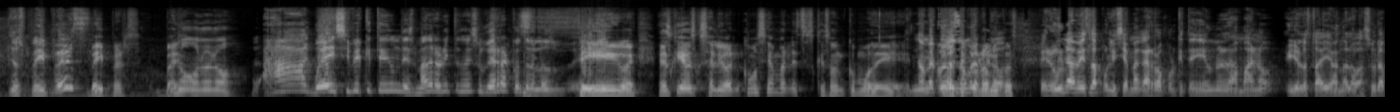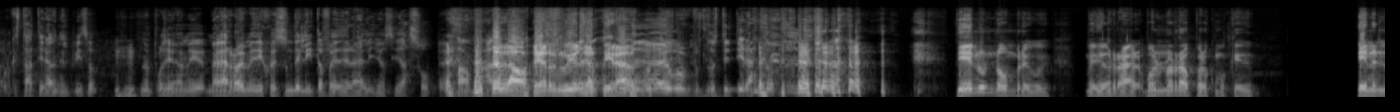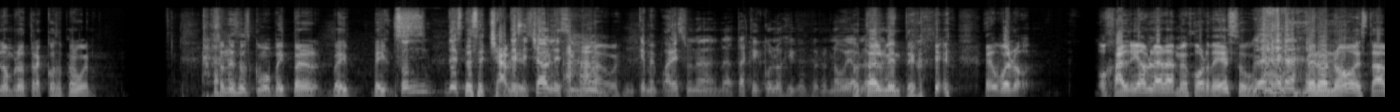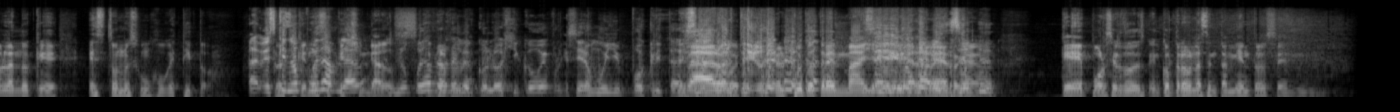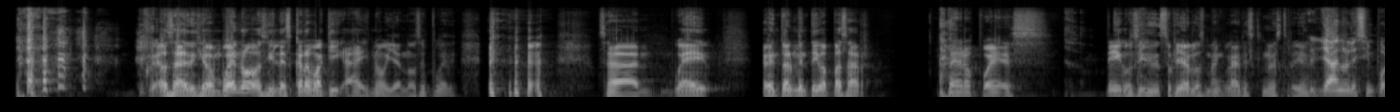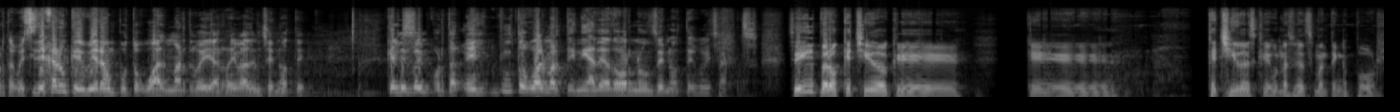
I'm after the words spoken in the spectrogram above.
¿Los papers? Vapors. No, no, no. Ah, güey, sí ve que tiene un desmadre ahorita, ¿no es su guerra contra los... Sí, eh, güey. Es que ya ves que salió. ¿Cómo se llaman estos que son como de. No me acuerdo el nombre, pero, pero una vez la policía me agarró porque tenía uno en la mano y yo lo estaba llevando a la basura porque estaba tirado en el piso. No, pues me, me agarró y me dijo, es un delito federal. Y yo así, da sopa, madre. La verga, lo hubiera tirado. Pues lo estoy tirando. Tiene un nombre, güey. Medio raro. Bueno, no raro, pero como que. Tiene el nombre de otra cosa, pero bueno. Son esos como vapor. vape- Son des- desechables. desechables, güey. Simón. güey. que me parece un ataque ecológico, pero no voy a hablar. Totalmente, güey. Eh, bueno, ojalá hablara mejor de eso, güey. Pero no, estaba hablando que esto no es un juguetito. Ah, Es No que es no que no puede hablar, no puede hablar de lo ecológico, güey, porque sería muy hipócrita. Claro, güey. parte, güey. El puto tren Maya Sí, ahí a la güey, verga, sí. güey. Que, por cierto, encontraron asentamientos en... o sea, dijeron, bueno, si les cargo aquí... Ay, no, ya no se puede. o sea, güey, eventualmente iba a pasar. Pero, pues... Digo, si destruyeran los manglares, que no destruyeran. Ya no les importa, güey. Si dejaron que hubiera un puto Walmart, güey, arriba de un cenote. ¿Qué les va a importar? El puto Walmart tenía de adorno un cenote, güey. Exacto. Sí, pero qué chido que. que. Qué chido es que una ciudad se mantenga por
